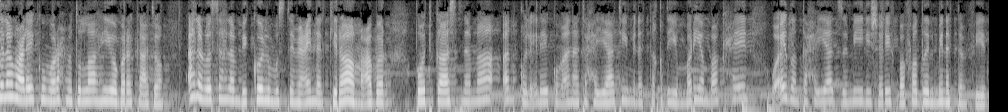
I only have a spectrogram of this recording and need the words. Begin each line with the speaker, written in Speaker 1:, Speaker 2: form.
Speaker 1: السلام عليكم ورحمة الله وبركاته. أهلا وسهلا بكل مستمعينا الكرام عبر بودكاست نما. أنقل إليكم أنا تحياتي من التقديم مريم باكحين وأيضا تحيات زميلي شريف بفضل من التنفيذ.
